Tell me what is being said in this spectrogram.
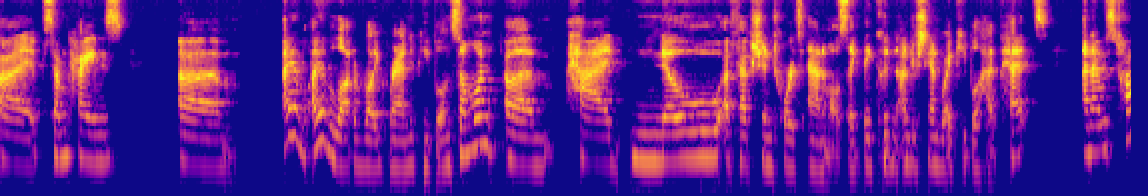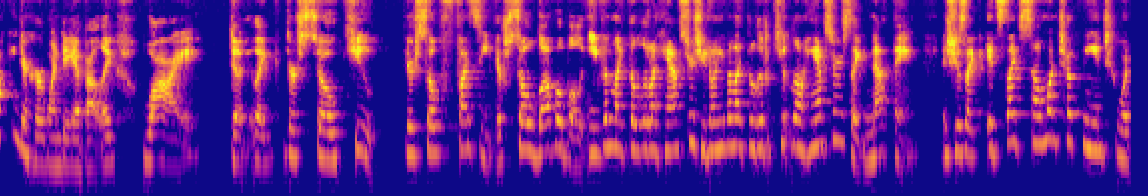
uh sometimes um I have I have a lot of like random people and someone um had no affection towards animals. Like they couldn't understand why people had pets. And I was talking to her one day about like why like they're so cute. They're so fuzzy. They're so lovable. Even like the little hamsters, you don't even like the little cute little hamsters, like nothing. And she's like, it's like someone took me into a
